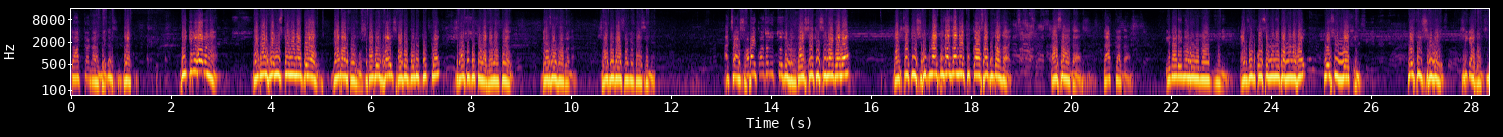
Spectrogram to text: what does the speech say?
টাটকা গাছ দেখাচ্ছি। দেখ। বিক্রি হবে না। দেখার পরিস্থান না দেও ব্যবহার করব সাপের ভয় সাপে গরু দুধ খায় সাপ দুধ তারা মেলা দেও বেচা যাবে না। সাপে গাছ আমি বেশি না আচ্ছা সবাই কথার উত্তর দেবেন। গাছটা কি চিনা গেলা? গাছটা কি শুকনা বোঝা যায় না একটু কাঁচা বোঝা যায়? কাঁচা গাছ, টাটকা গাছ। এটারই নাম হলো নাগমণি। একজন কষে মনে এটা মনে হয় প্রচুর লতি প্রচুর শিবে শিখা বলছি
